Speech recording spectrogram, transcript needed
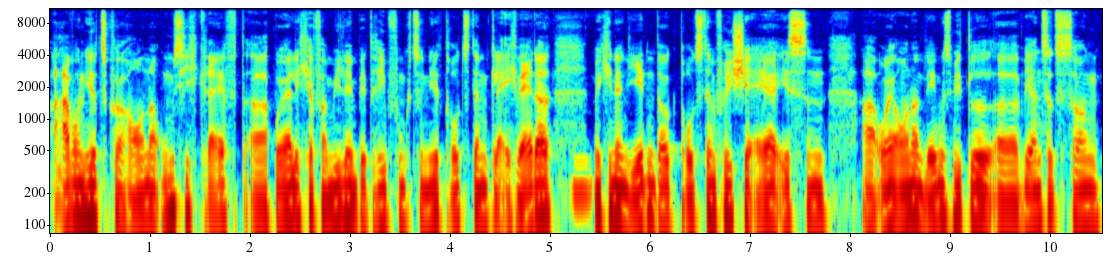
auch wenn jetzt Corona um sich greift, ein bäuerlicher Familienbetrieb funktioniert trotzdem gleich weiter. Mhm. Wir können jeden Tag trotzdem frische Eier essen. Auch alle anderen Lebensmittel äh, werden sozusagen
